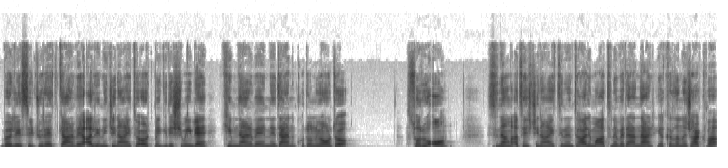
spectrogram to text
Böylesi cüretkar ve aleni cinayeti örtme girişimiyle kimler ve neden korunuyordu? Soru 10. Sinan Ateş cinayetinin talimatını verenler yakalanacak mı?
